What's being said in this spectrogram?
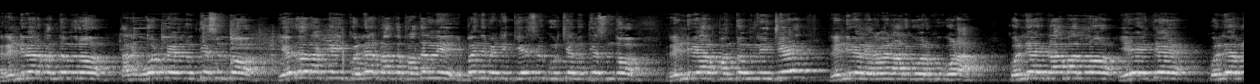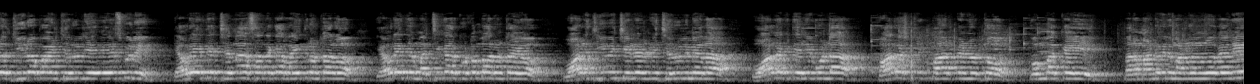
రెండు వేల పంతొమ్మిదిలో తనకు ఓట్లు వేయాలని ఉద్దేశంతో ఏదో రకంగా ఈ కొల్లేరు ప్రాంత ప్రజల్ని ఇబ్బంది పెట్టి కేసులు కూర్చేయాలని ఉద్దేశంతో రెండు వేల పంతొమ్మిది నుంచే రెండు వేల ఇరవై నాలుగు వరకు కూడా కొల్లేరు గ్రామాల్లో ఏ అయితే కొల్లేరులో జీరో పాయింట్ చెరువులు వేసుకుని ఎవరైతే చిన్న సన్నకారు రైతులు ఉంటారో ఎవరైతే మత్స్యకారు కుటుంబాలు ఉంటాయో వాళ్ళు జీవించేటటువంటి చెరువుల మీద వాళ్ళకి తెలియకుండా ఫారెస్ట్ డిపార్ట్మెంట్తో కొమ్మక్కయ్యి మన మండలి మండలంలో కానీ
